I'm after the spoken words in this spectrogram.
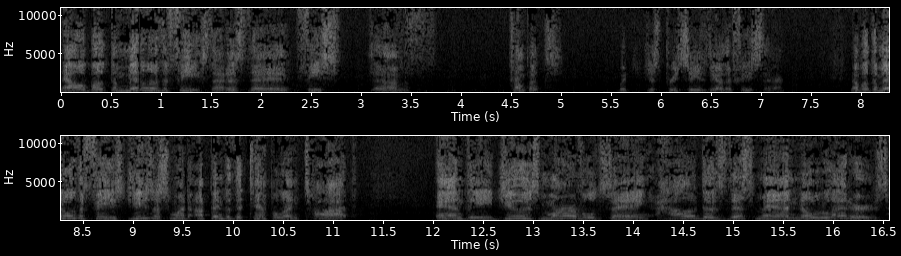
Now, about the middle of the feast, that is the feast of trumpets, which just precedes the other feast there. Now, about the middle of the feast, Jesus went up into the temple and taught, And the Jews marveled, saying, How does this man know letters,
